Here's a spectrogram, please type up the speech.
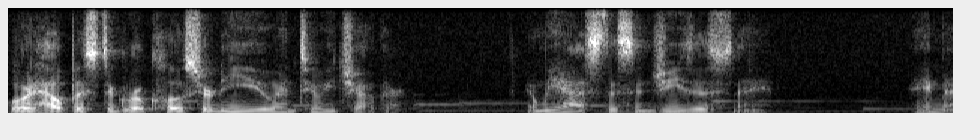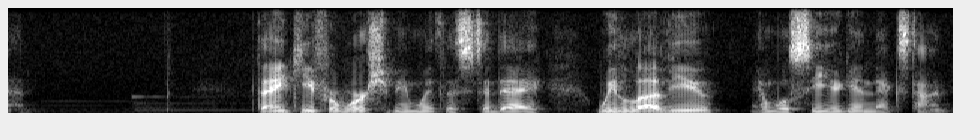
Lord, help us to grow closer to you and to each other. And we ask this in Jesus' name. Amen. Thank you for worshiping with us today. We love you, and we'll see you again next time.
